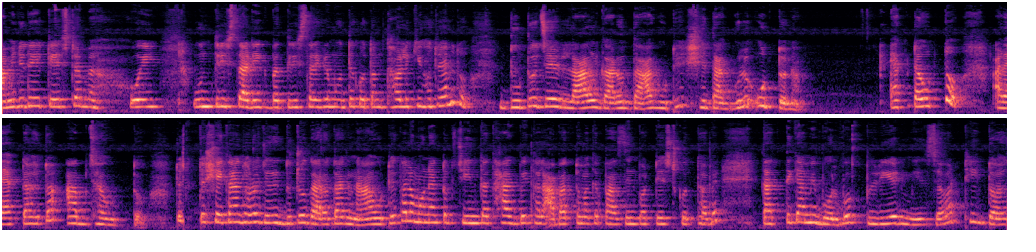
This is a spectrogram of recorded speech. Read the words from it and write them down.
আমি যদি এই টেস্টটা ওই উনত্রিশ তারিখ বা তিরিশ তারিখের মধ্যে করতাম, তাহলে কি হতো জানো তো? দুটো যে লাল গাঢ় দাগ উঠে, সে দাগগুলো উঠতো না। একটা উঠতো আর একটা হয়তো আবঝা উঠতো। তো তো সেখানে ধরো যদি দুটো গাঢ় দাগ না উঠে তাহলে মনে একটা চিন্তা থাকবে তাহলে আবার তোমাকে পাঁচ দিন পর টেস্ট করতে হবে। তার থেকে আমি বলব পিরিয়ড মিস যাওয়ার ঠিক দশ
